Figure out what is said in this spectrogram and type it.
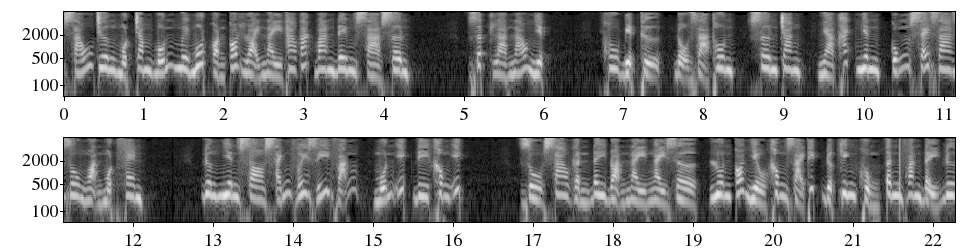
06 chương 141 còn có loại này thao tác ban đêm xà sơn. Rất là náo nhiệt. Khu biệt thự, độ giả thôn, sơn trang, nhà khách nhân cũng sẽ ra du ngoạn một phen. Đương nhiên so sánh với dĩ vãng, muốn ít đi không ít. Dù sao gần đây đoạn này ngày giờ, luôn có nhiều không giải thích được kinh khủng tân văn đẩy đưa.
